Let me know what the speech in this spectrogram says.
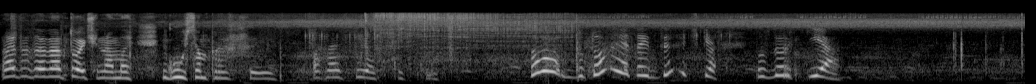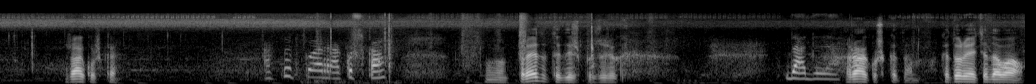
Ну, это тогда точно мы гусям пришли. По соседству. Что, что в этой дырочке пузырьке? Ракушка. А что такое ракушка? Вот, про это ты говоришь, пузырек? Да, да, да. Ракушка там, которую я тебе давал.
